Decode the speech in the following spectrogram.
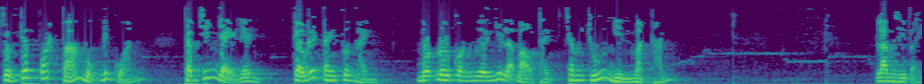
Trực tiếp quát phá mục đích của hắn, Thậm chí nhảy lên, kéo lấy tay phương hành, Một đôi con người như là bảo thạch chăm chú nhìn mặt hắn. Làm gì vậy?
